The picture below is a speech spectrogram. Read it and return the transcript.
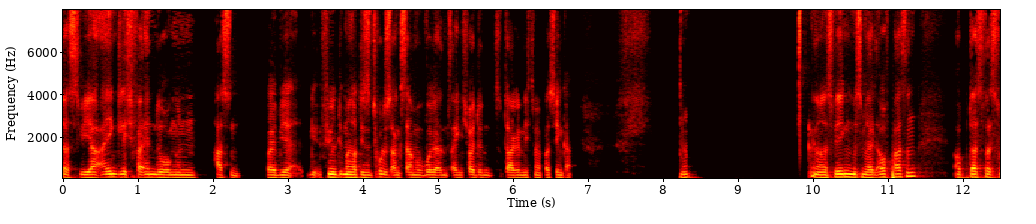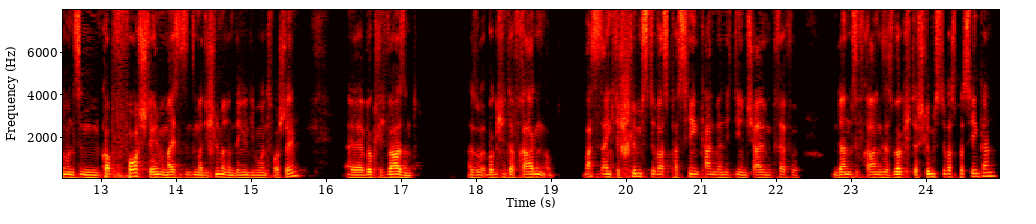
dass wir eigentlich Veränderungen hassen weil wir gefühlt immer noch diese Todesangst haben, obwohl uns eigentlich heutzutage nichts mehr passieren kann. Ja. Genau, deswegen müssen wir halt aufpassen, ob das, was wir uns im Kopf vorstellen, weil meistens sind es immer die schlimmeren Dinge, die wir uns vorstellen, äh, wirklich wahr sind. Also wirklich hinterfragen, ob, was ist eigentlich das Schlimmste, was passieren kann, wenn ich die Entscheidung treffe. Und dann zu fragen, ist das wirklich das Schlimmste, was passieren kann?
